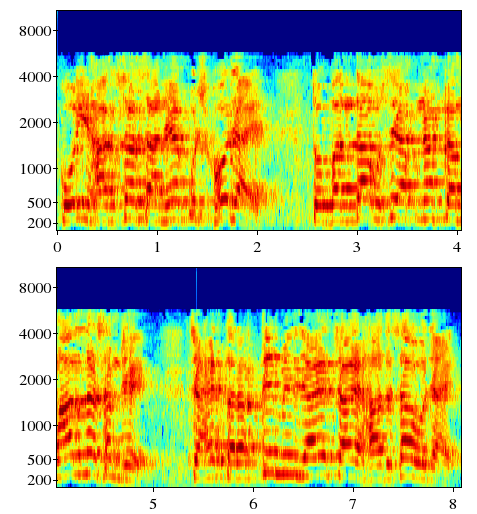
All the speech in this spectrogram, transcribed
کوئی حادثہ سانحہ کچھ ہو جائے تو بندہ اسے اپنا کمال نہ سمجھے، چاہے ترقی مل جائے، چاہے حادثہ ہو جائے،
